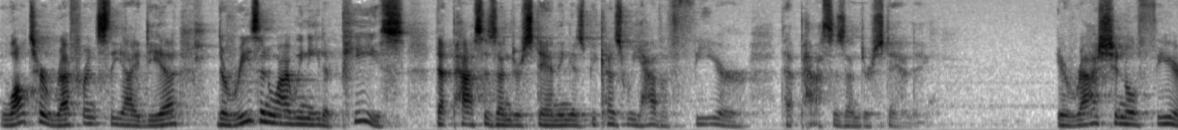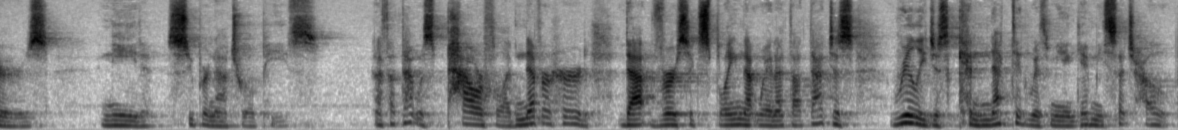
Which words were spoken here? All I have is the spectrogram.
Walter referenced the idea, the reason why we need a peace that passes understanding is because we have a fear that passes understanding. Irrational fears need supernatural peace. And I thought that was powerful. I've never heard that verse explained that way. And I thought that just really just connected with me and gave me such hope.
